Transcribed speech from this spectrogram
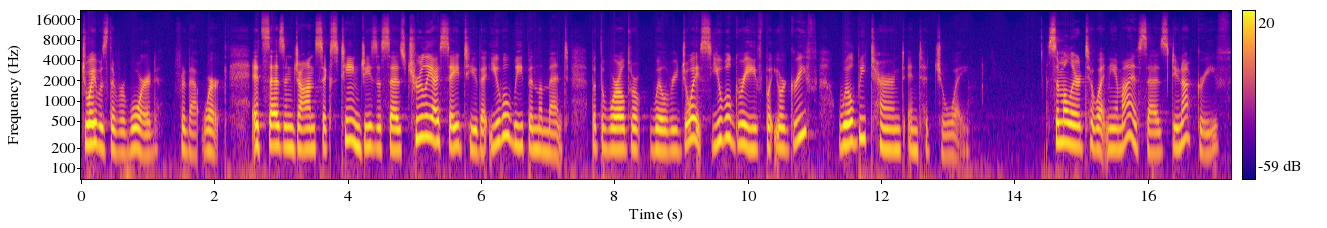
Joy was the reward for that work. It says in John 16, Jesus says, Truly I say to you that you will weep and lament, but the world will rejoice. You will grieve, but your grief will be turned into joy. Similar to what Nehemiah says, do not grieve,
